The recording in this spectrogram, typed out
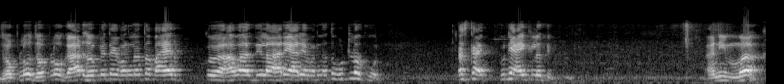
झोपलो झोपलो गाढ झोपेत आहे म्हणलं तर बाहेर आवाज दिला अरे अरे म्हणलं तर उठलो कोण? कसं काय? कुणी ऐकलं ते? आणि मग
